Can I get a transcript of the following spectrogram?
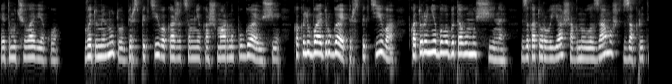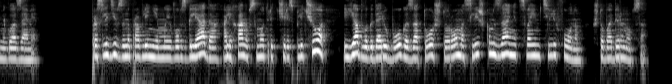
этому человеку. В эту минуту перспектива кажется мне кошмарно пугающей, как и любая другая перспектива, в которой не было бы того мужчины, за которого я шагнула замуж с закрытыми глазами. Проследив за направлением моего взгляда, Алиханов смотрит через плечо, и я благодарю Бога за то, что Рома слишком занят своим телефоном, чтобы обернуться.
